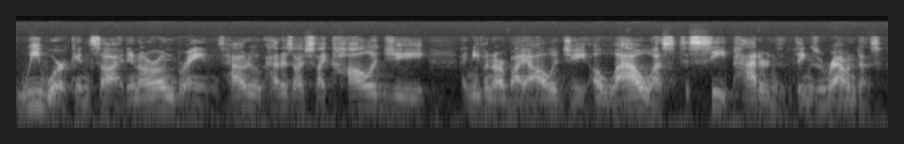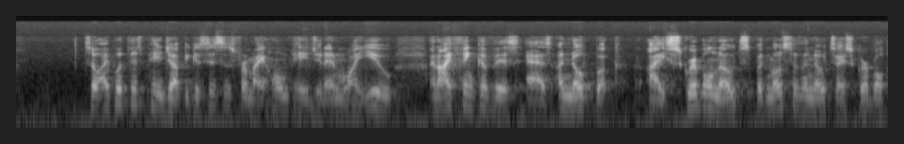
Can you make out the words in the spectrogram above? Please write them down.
we work inside in our own brains? How, do, how does our psychology and even our biology allow us to see patterns and things around us? So I put this page up because this is from my homepage at NYU, and I think of this as a notebook. I scribble notes, but most of the notes I scribble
